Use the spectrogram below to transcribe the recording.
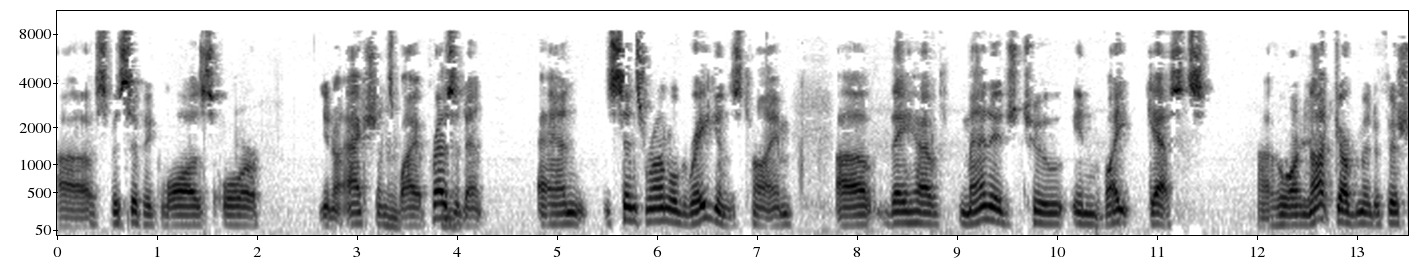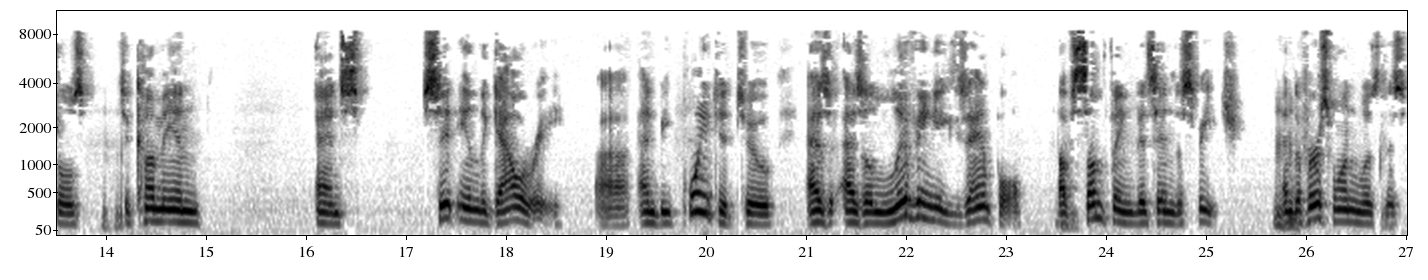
uh, specific laws or you know actions mm-hmm. by a president. And since Ronald Reagan's time, uh, they have managed to invite guests uh, who are not government officials mm-hmm. to come in and s- sit in the gallery uh, and be pointed to as as a living example of something that's in the speech. Mm-hmm. And the first one was this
